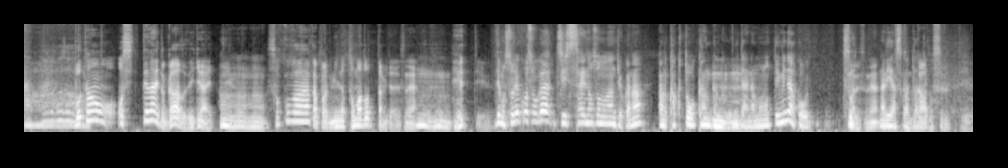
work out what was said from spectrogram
あなるほど。ボタンを押してないとガードできないっていう、うんうんうん。そこがなんかやっぱりみんな戸惑ったみたいですね、うんうん。えっていう。でもそれこそが実際のそのなんていうかなあの格闘感覚みたいなものっていう意味ではこうつなそうですね。なりやすかったって。いうちゃんとガードするっていう。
